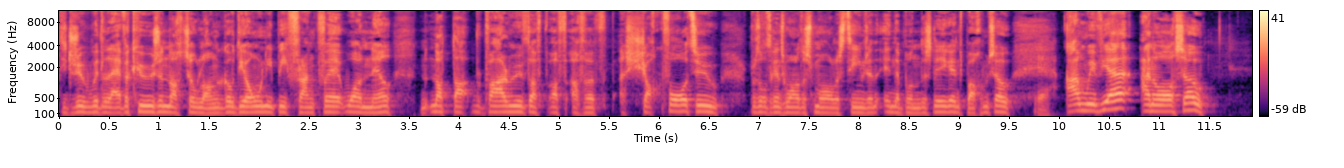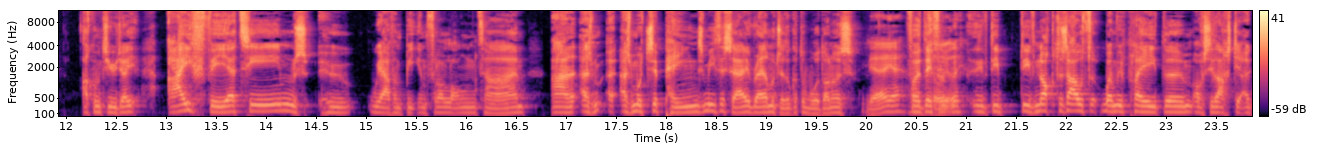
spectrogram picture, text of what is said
they drew with Leverkusen not so long ago. They only beat Frankfurt 1 0. Not that far removed off, off, off a, a shock 4 2 result against one of the smallest teams in, in the Bundesliga against Bochum. So yeah. I'm with you. And also, I'll come to you, Jay. I fear teams who we haven't beaten for a long time and as as much as it pains me to say, Real Madrid have got the wood on us. Yeah, yeah. For different, they've, they've knocked us out when we played them. Obviously, last year, I,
